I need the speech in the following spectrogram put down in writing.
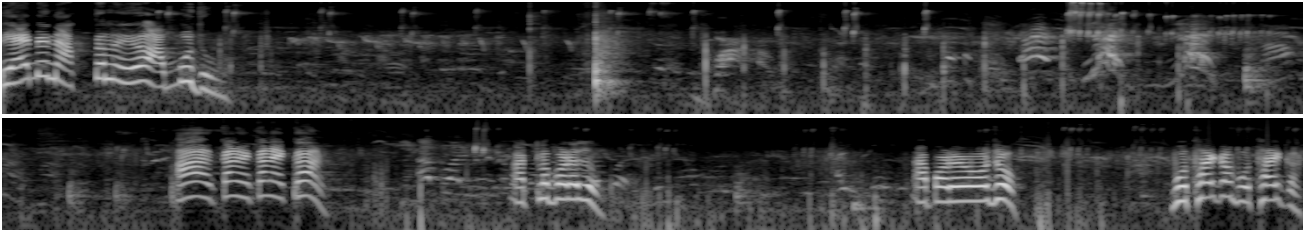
બે બે નાખતો ને એ આપવું આટલો પડે જો. આ પડ્યો જો. બોથાય કણ બોથાય કણ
